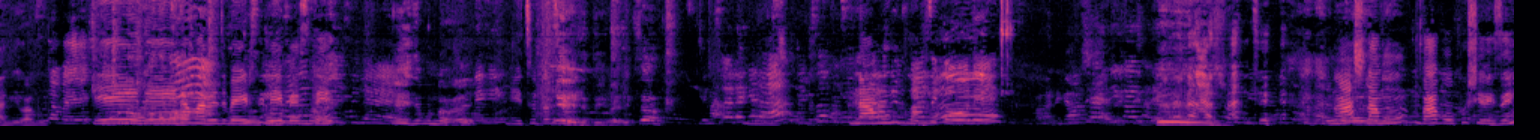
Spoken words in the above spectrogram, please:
আগে বাবু। করি আসলাম খুশি হয়েছে।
